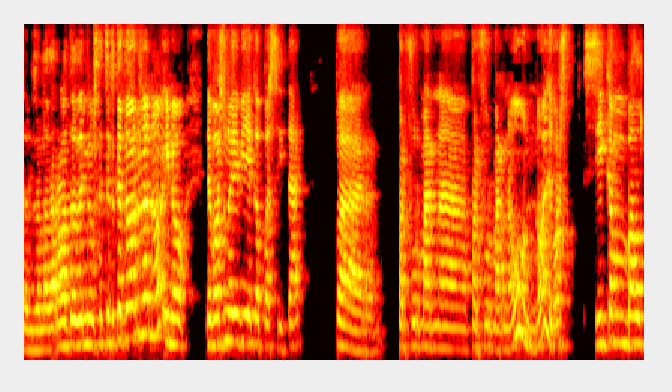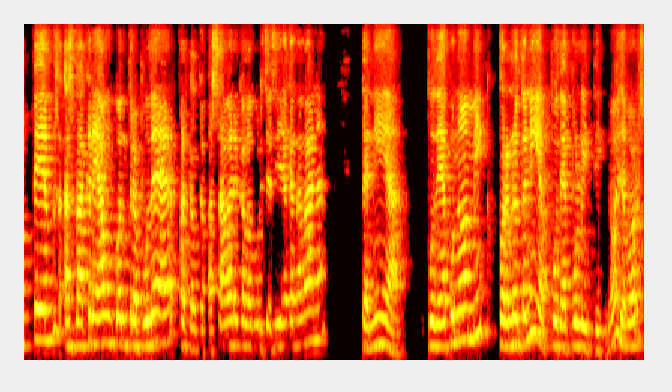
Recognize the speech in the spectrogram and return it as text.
doncs, de la derrota de 1714, no? I no, llavors no hi havia capacitat per, per formar-ne per formar-ne un, no? Llavors, sí que amb el temps es va crear un contrapoder, perquè el que passava era que la burgesia catalana tenia poder econòmic, però no tenia poder polític, no? Llavors,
